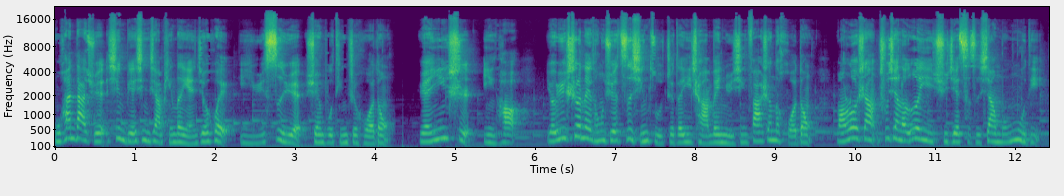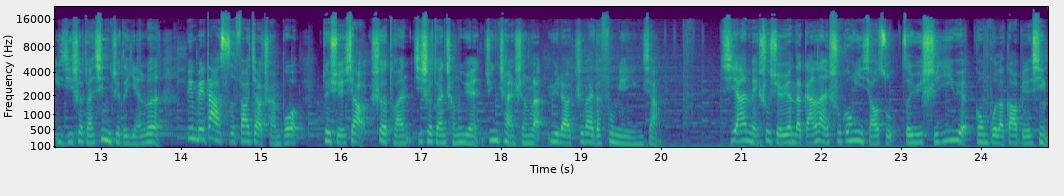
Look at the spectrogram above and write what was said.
武汉大学性别性向平等研究会已于四月宣布停止活动，原因是引号，由于社内同学自行组织的一场为女性发声的活动，网络上出现了恶意曲解此次项目目的以及社团性质的言论，并被大肆发酵传播，对学校、社团及社团成员均产生了预料之外的负面影响。西安美术学院的橄榄树公益小组则于十一月公布了告别信，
